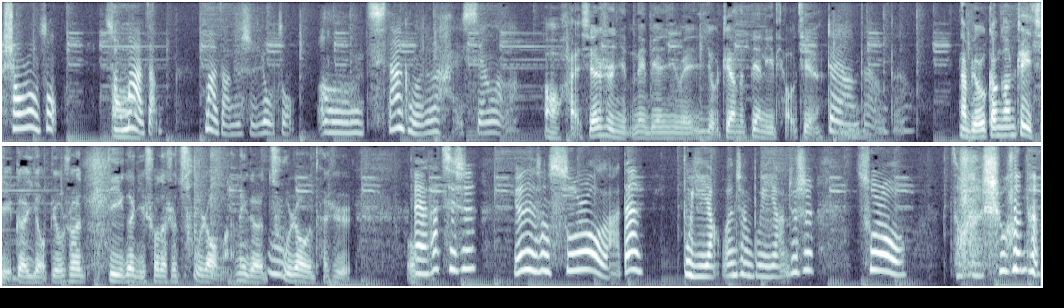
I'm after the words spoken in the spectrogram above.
烧肉粽，烧哦蚂蚱，蚂蚱就是肉粽，嗯，其他可能就是海鲜了吧。哦，海鲜是你们那边因为有这样的便利条件。对啊，对啊，对啊。那比如刚刚这几个有，比如说第一个你说的是醋肉嘛，那个嗯醋肉它是，哦哎呀，它其实有点像酥肉啦，但不一样，完全不一样。就是醋肉 怎么说呢？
